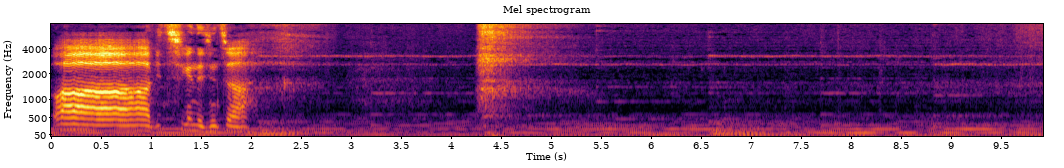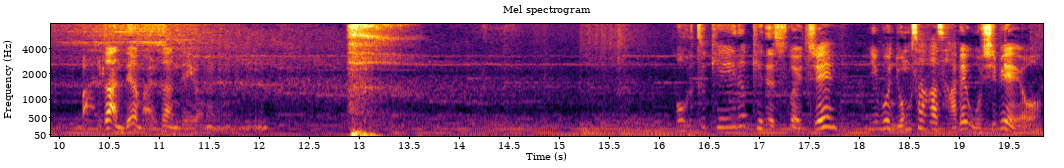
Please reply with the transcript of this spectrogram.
와 미치겠네 진짜 말도 안 돼요, 말도 안 돼, 이거는. 하... 어떻게 이렇게 될 수가 있지? 이분 용사가 450이에요.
